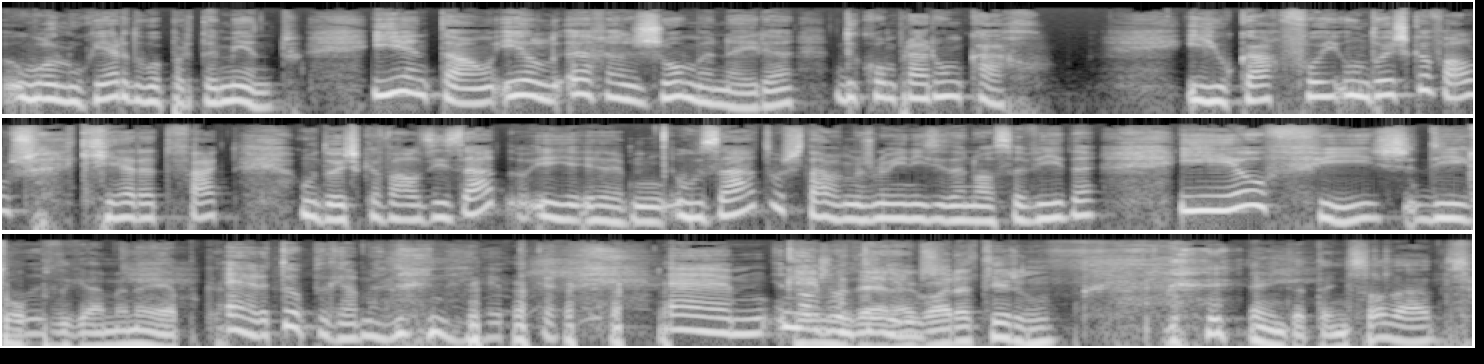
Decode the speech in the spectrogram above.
o aluguer do apartamento. E então ele arranjou maneira de comprar um carro. E o carro foi um dois cavalos, que era de facto um dois cavalos exato, um, usado. Estávamos no início da nossa vida e eu fiz, digo. Topo de gama na época. Era topo de gama na época. um, Quem nós me dera tínhamos... agora ter um. Ainda tenho saudades.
